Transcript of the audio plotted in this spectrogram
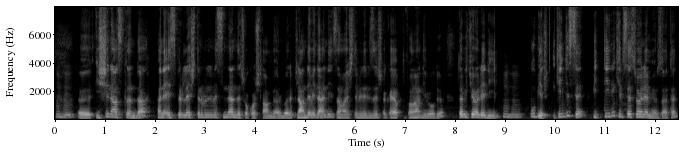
Hı hı. E, işin aslında hani esprileştirilmesinden de çok hoşlanmıyorum. Böyle plandemi dendiği zaman işte biri bize şaka yaptı falan gibi oluyor. Tabii ki öyle değil. Hı hı. Bu bir. İkincisi bittiğini kimse söylemiyor zaten.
